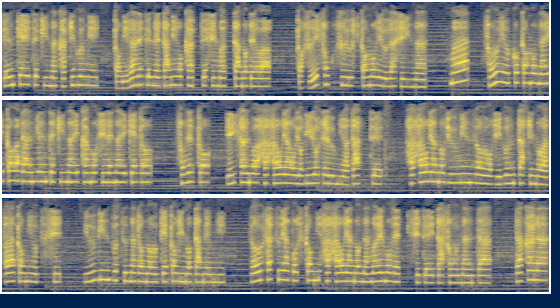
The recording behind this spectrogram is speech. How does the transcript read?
典型的な勝ち組、と見られて妬みを買ってしまったのでは、と推測する人もいるらしいな。まあ、そういうこともないとは断言できないかもしれないけど、それと、T さんは母親を呼び寄せるにあたって、母親の住民票を自分たちのアパートに移し、郵便物などの受け取りのために、表札やポストに母親の名前も列記していたそうなんだ。だから、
